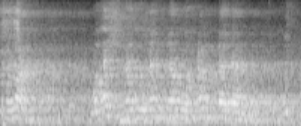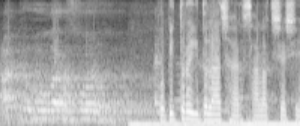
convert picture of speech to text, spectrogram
السلام وأشهد أن محمدا عبده ورسوله পবিত্র ঈদুল আজহার সালাদ শেষে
